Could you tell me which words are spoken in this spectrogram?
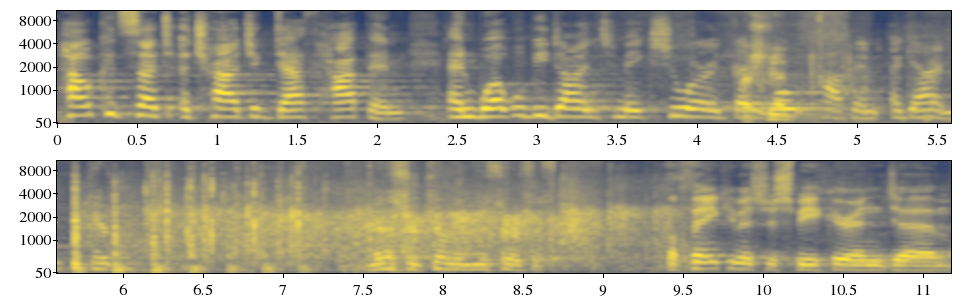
how could such a tragic death happen, and what will be done to make sure that Question. it won't happen again? Minister of Children and Youth Services. Well, thank you, Mr. Speaker. And, um,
